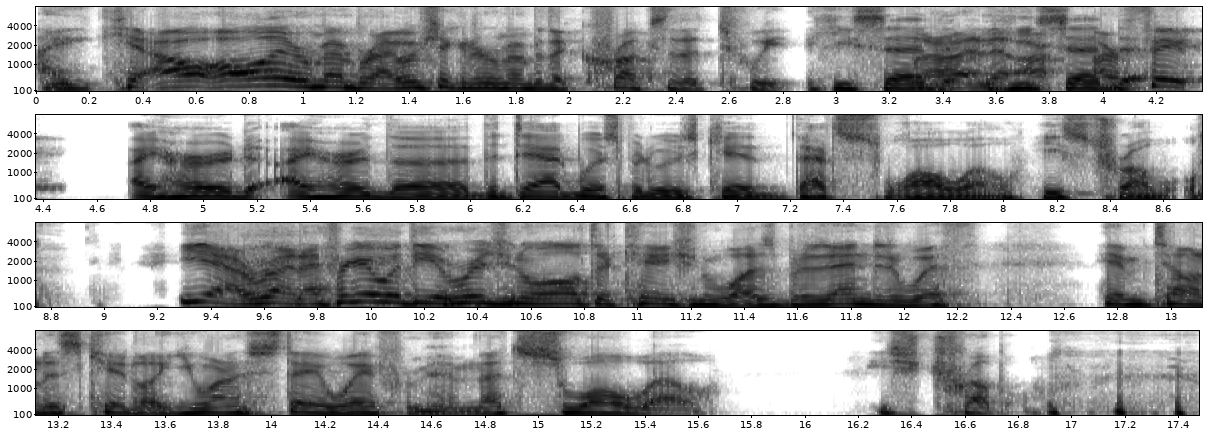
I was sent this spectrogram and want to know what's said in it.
I can't. All, all I remember, I wish I could remember the crux of the tweet. He said But, uh, he our- said our fa- I heard I heard the the dad whisper to his kid, "That's Swalwell. He's trouble." Yeah, right. I forget what the original altercation was, but it ended with him telling his kid, like, you want to stay away from him. That's Swalwell. He's trouble.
